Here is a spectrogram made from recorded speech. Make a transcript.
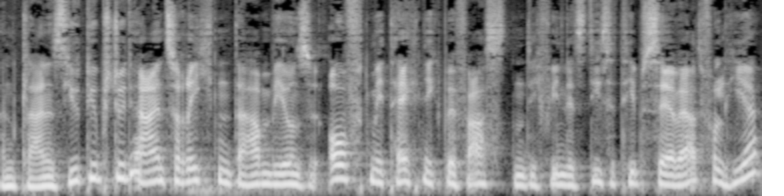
ein kleines YouTube-Studio einzurichten. Da haben wir uns oft mit Technik befasst und ich finde jetzt diese Tipps sehr wertvoll hier.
